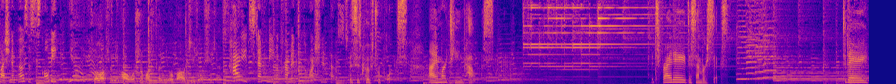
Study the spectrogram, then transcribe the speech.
Washington Post, this is Colby. Hi, it's Stephanie McCrummen from the Washington Post. This is Post Reports. I'm Martine Powers. It's Friday, December 6th. Today,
